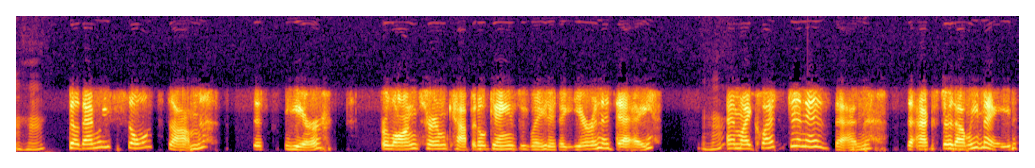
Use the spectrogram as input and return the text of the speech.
hmm So then we sold some this year for long term capital gains. We waited a year and a day. hmm And my question is then the extra that we made,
